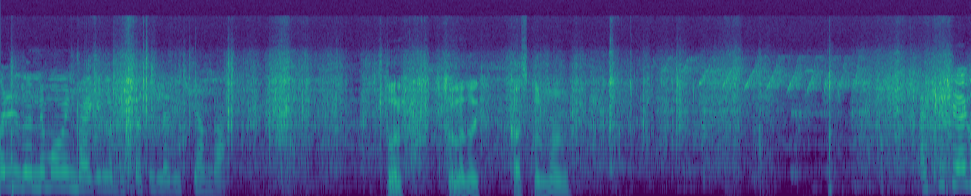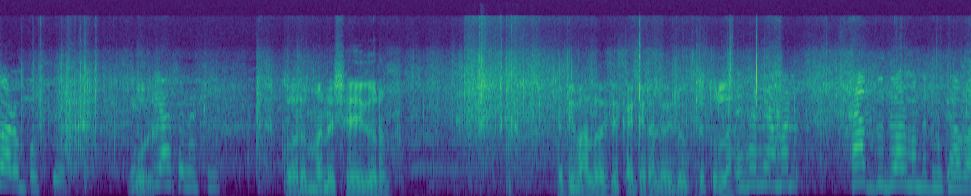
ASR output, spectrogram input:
খড়ির জন্য মমিন ভাই গেলে ভুট্টা তুলে দিচ্ছি আমরা। তোল চলে যাই কাজ করব আমি। আজকে সে গরম পড়ছে। বৃষ্টি আসে নাকি? গরম মানে সেই গরম। এটি ভালো হয়েছে কাইটে খালি ওই যে উপরে তোলা। এখানে আমার হাত দুধের মধ্যে ঢুকাবা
